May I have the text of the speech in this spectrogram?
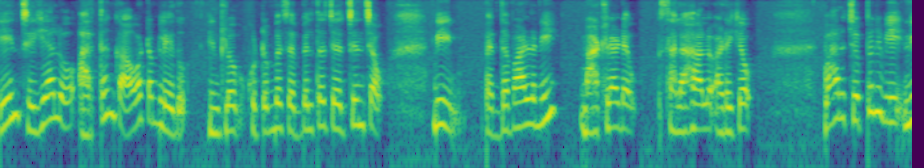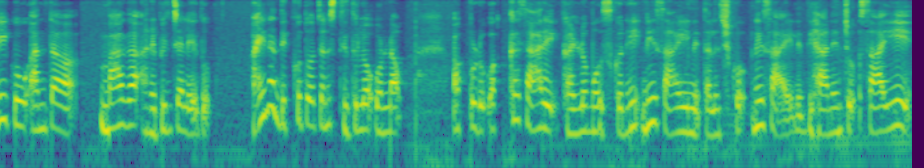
ఏం చెయ్యాలో అర్థం కావటం లేదు. ఇంట్లో కుటుంబ సభ్యులతో చర్చించావు. నీ పెద్దవాళ్ళని మాట్లాడావు. సలహాలు అడిగావు. వారు చెప్పినవి నీకు అంత బాగా అనిపించలేదు. అయినా దిక్కుతోచని స్థితిలో ఉన్నావు. అప్పుడు ఒక్కసారి కళ్ళు మూసుకొని నీ సాయిని తలుచుకో. నీ సాయిని ధ్యానించు. సాయి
